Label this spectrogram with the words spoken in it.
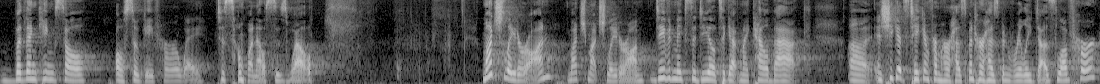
But then King Saul also gave her away to someone else as well. Much later on, much, much later on, David makes a deal to get Michal back. Uh, and she gets taken from her husband. Her husband really does love her,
